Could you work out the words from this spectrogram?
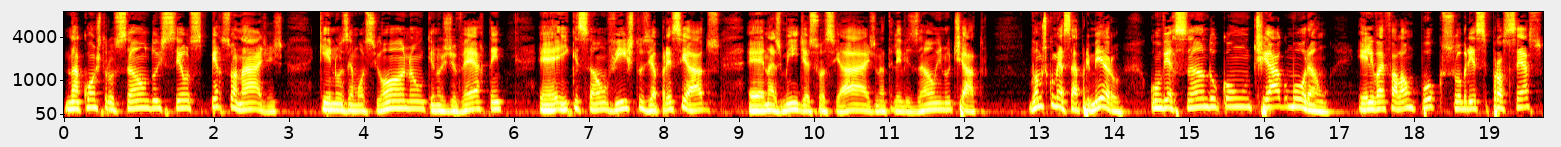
na construção dos seus personagens, que nos emocionam, que nos divertem é, e que são vistos e apreciados é, nas mídias sociais, na televisão e no teatro. Vamos começar primeiro conversando com Tiago Mourão. Ele vai falar um pouco sobre esse processo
